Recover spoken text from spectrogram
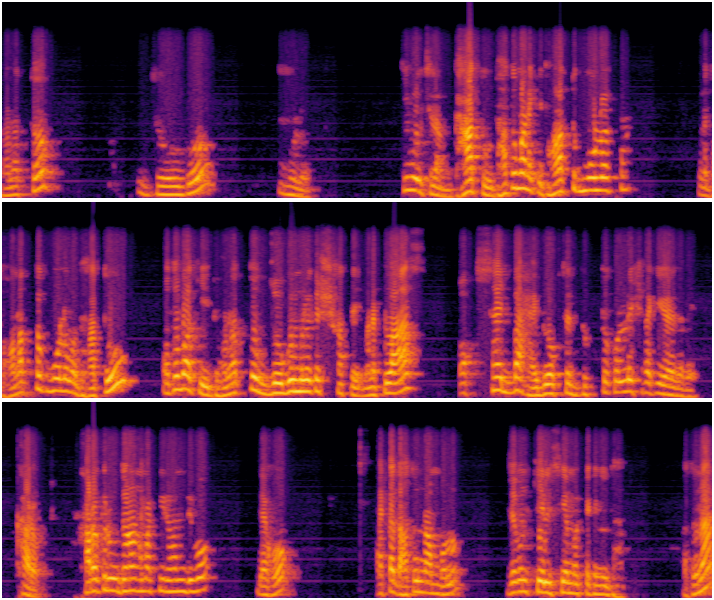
ধনাত্মক যৌগ যৌগমূলক। কি বলছিলাম? ধাতু। ধাতু মানে কি? ধনাত্মক মৌল একটা। ধনাত্মক মৌল বা ধাতু অথবা কি ধনাত্মক যৌগমূলকের সাথে মানে প্লাস অক্সাইড বা হাইড্রোক্সাইড যুক্ত করলে সেটা কি হয়ে যাবে? ক্ষারক। ক্ষারকের উদাহরণ আমরা কীরকম দিব? দেখো, একটা ধাতুর নাম বলো। যেমন ক্যালসিয়াম একটা কিন্তু ধাতু। ধাতু না?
